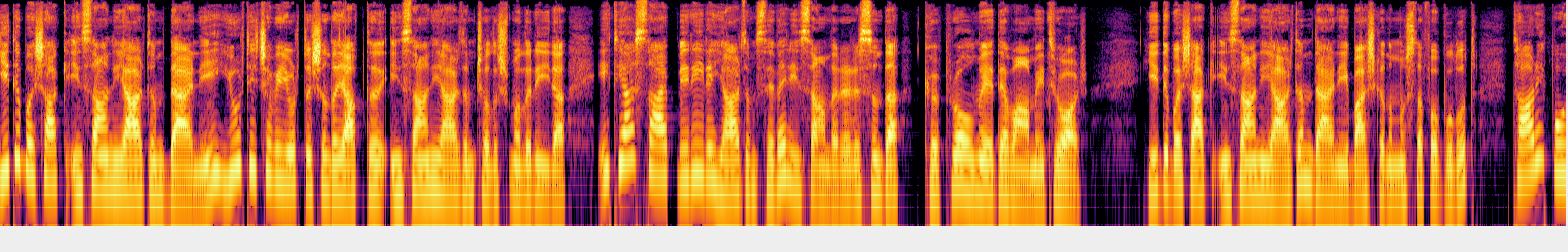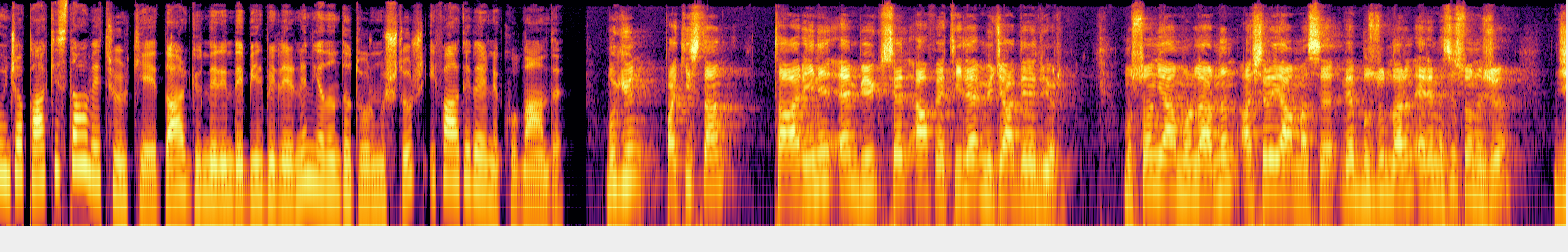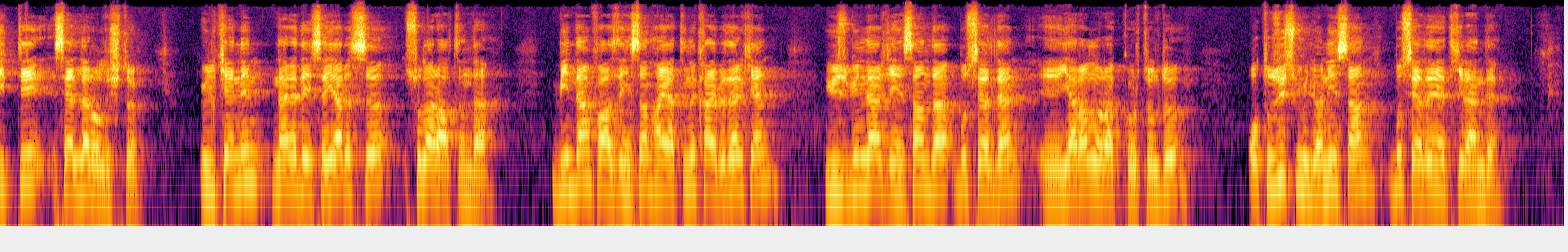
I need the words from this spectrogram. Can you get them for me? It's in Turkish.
Yedi Başak İnsani Yardım Derneği yurt içi ve yurt dışında yaptığı insani yardım çalışmalarıyla ihtiyaç sahipleriyle yardımsever insanlar arasında köprü olmaya devam ediyor. Yedi Başak İnsani Yardım Derneği Başkanı Mustafa Bulut, tarih boyunca Pakistan ve Türkiye dar günlerinde birbirlerinin yanında durmuştur ifadelerini kullandı. Bugün Pakistan tarihinin en büyük sel afetiyle mücadele ediyor. Muson yağmurlarının aşırı yağması ve buzulların erimesi sonucu ciddi seller oluştu. Ülkenin neredeyse yarısı sular altında. Binden fazla insan hayatını kaybederken yüz binlerce insan da bu selden e, yaralı olarak kurtuldu. 33 milyon insan bu selden etkilendi.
